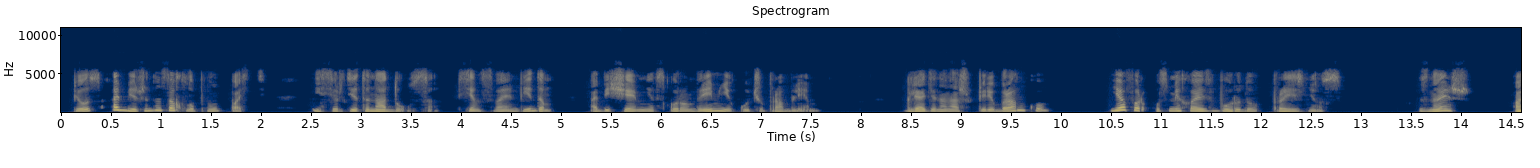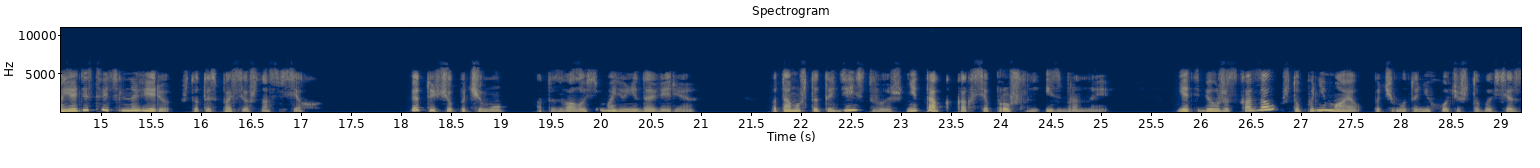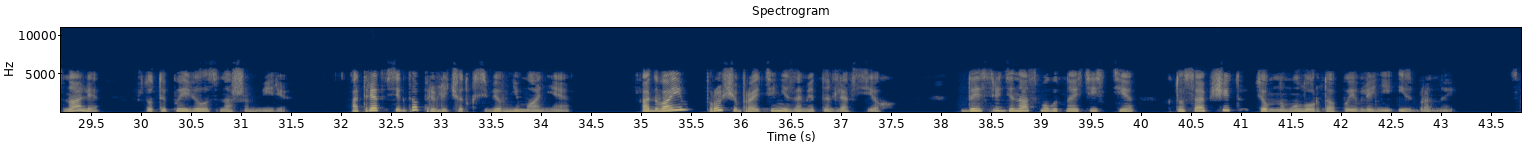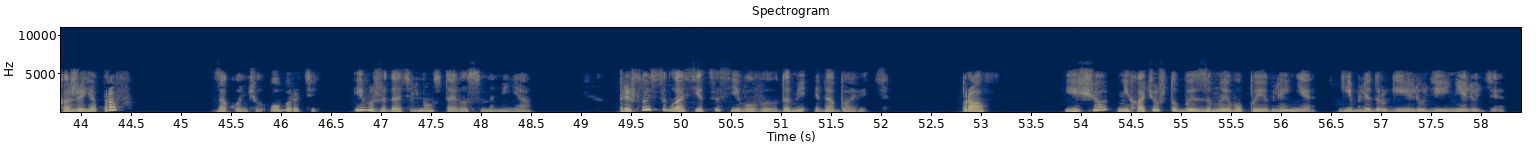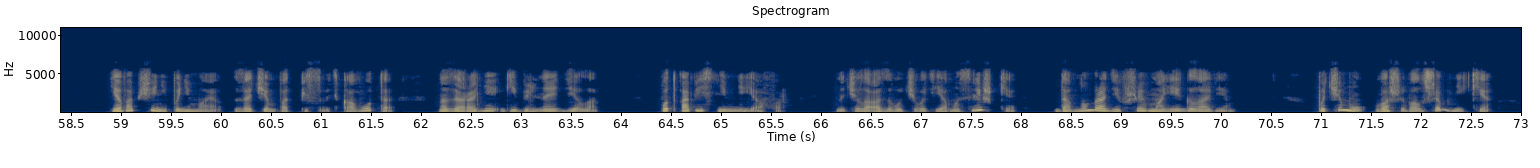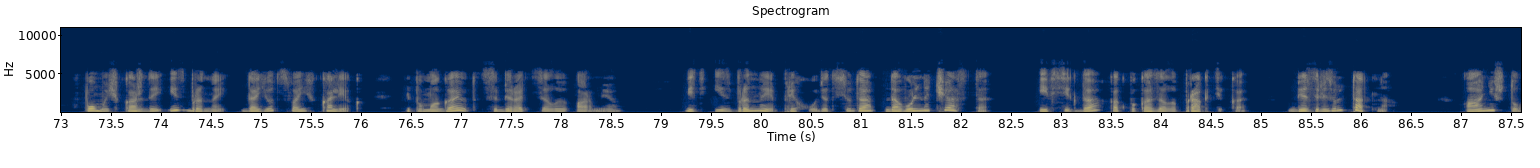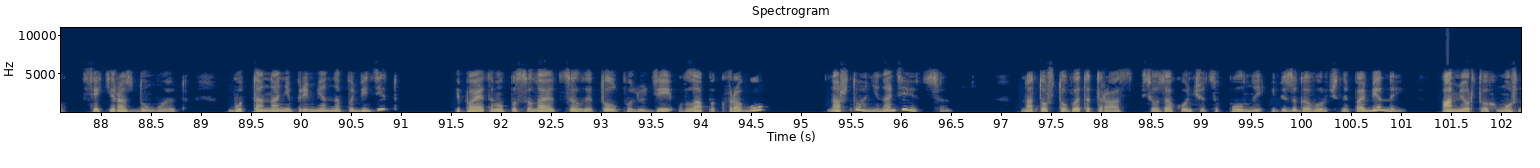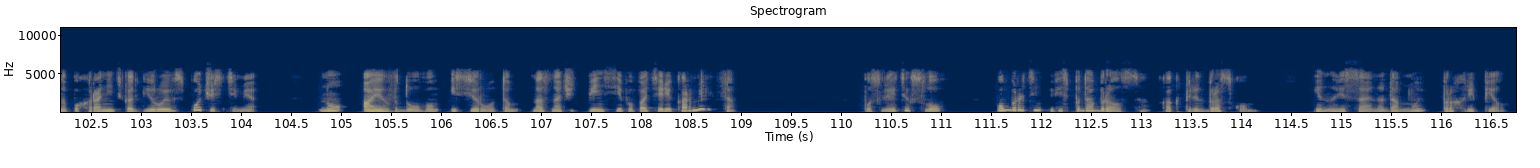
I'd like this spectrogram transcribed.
Пес обиженно захлопнул пасть и сердито надулся, всем своим видом обещая мне в скором времени кучу проблем. Глядя на нашу перебранку, Яфор, усмехаясь в бороду, произнес. «Знаешь, а я действительно верю, что ты спасешь нас всех». «Это еще почему?» – отозвалось мое недоверие. «Потому что ты действуешь не так, как все прошлые избранные. Я тебе уже сказал, что понимаю, почему ты не хочешь, чтобы все знали, что ты появилась в нашем мире. Отряд всегда привлечет к себе внимание, а двоим проще пройти незаметно для всех. Да и среди нас могут найтись те, кто сообщит темному лорду о появлении избранной. Скажи, я прав? Закончил оборотень и выжидательно уставился на меня. Пришлось согласиться с его выводами и добавить. Прав. Еще не хочу, чтобы из-за моего появления гибли другие люди и нелюди. Я вообще не понимаю, зачем подписывать кого-то на заранее гибельное дело. Вот объясни мне, Яфор, начала озвучивать я мыслишки, давно бродившие в моей голове. Почему ваши волшебники в помощь каждой избранной дают своих коллег и помогают собирать целую армию? Ведь избранные приходят сюда довольно часто и всегда, как показала практика, безрезультатно. А они что, всякий раз думают, будто она непременно победит? И поэтому посылают целые толпы людей в лапы к врагу? На что они надеются? На то, что в этот раз все закончится полной и безоговорочной победой, а мертвых можно похоронить как героев с почестями, ну, а их вдовам и сиротам назначить пенсии по потере кормильца? После этих слов Оборотень весь подобрался, как перед броском, и, нависая надо мной, прохрипел.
